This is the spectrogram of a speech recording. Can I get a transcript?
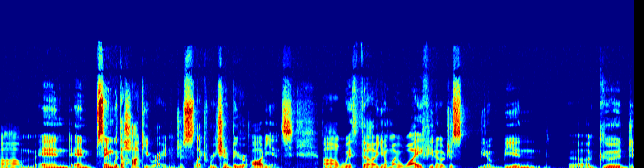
um, and and same with the hockey writing, just like reaching a bigger audience. Uh, with uh, you know my wife, you know, just you know being a good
